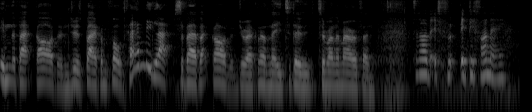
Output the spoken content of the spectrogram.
in the back garden, just back and forth. How many laps of our back garden do you reckon I'd need to do to run a marathon? I don't know, but it'd, f- it'd be funny.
